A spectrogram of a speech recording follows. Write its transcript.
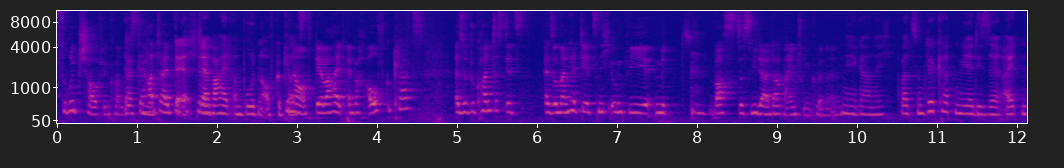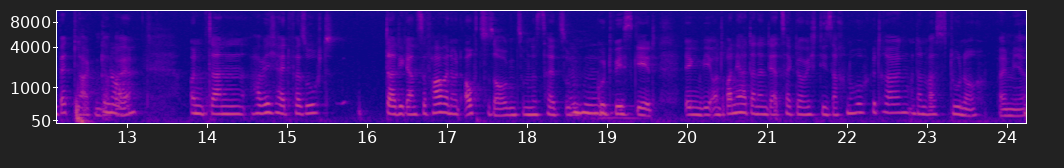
zurückschaufeln ja, konntest. genau, Der hatte halt der, der war halt am Boden aufgeplatzt. Genau, der war halt einfach aufgeplatzt. Also du konntest jetzt, also man hätte jetzt nicht irgendwie mit was das wieder da reintun können. Nee, gar nicht. Aber zum Glück hatten wir diese alten Bettlaken Genau. dabei. Und dann habe ich halt versucht, da die ganze Farbe damit aufzusaugen, zumindest halt so Mhm. gut wie es geht. Irgendwie. Und Ronja hat dann in der Zeit, glaube ich, die Sachen hochgetragen und dann warst du noch bei mir.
